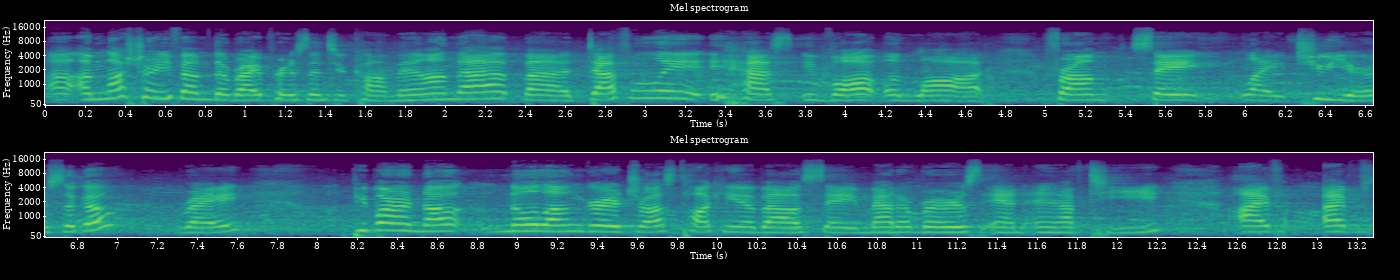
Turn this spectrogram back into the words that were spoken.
Uh, I'm not sure if I'm the right person to comment on that, but definitely it has evolved a lot from, say, like two years ago, right? People are not, no longer just talking about, say, metaverse and NFT. I've, I've,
